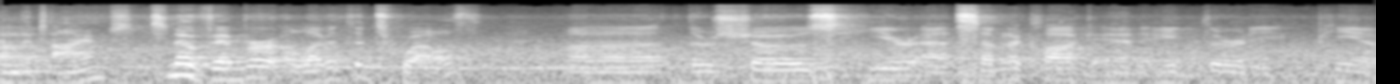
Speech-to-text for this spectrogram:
and the Um, times? It's November 11th and 12th. Uh, there's shows here at 7 o'clock and 8.30 p.m.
